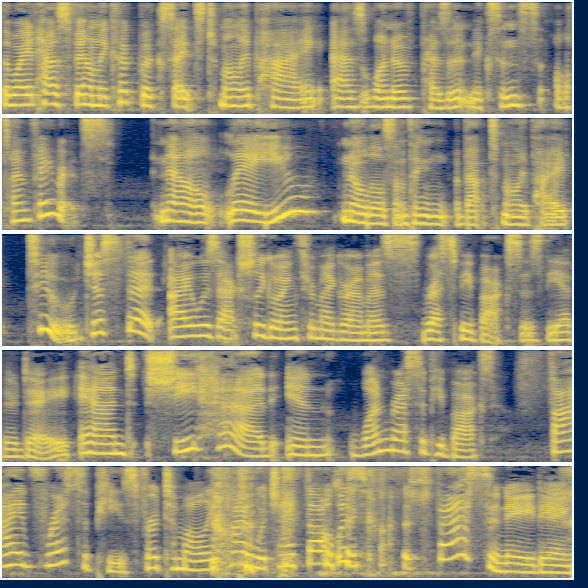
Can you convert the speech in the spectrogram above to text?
The White House Family Cookbook cites tamale pie as one of President Nixon's all time favorites. Now, Leigh, you know a little something about tamale pie too. Just that I was actually going through my grandma's recipe boxes the other day, and she had in one recipe box five recipes for tamale oh pie, which I thought oh was fascinating.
